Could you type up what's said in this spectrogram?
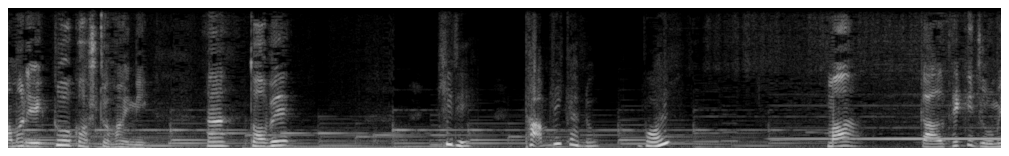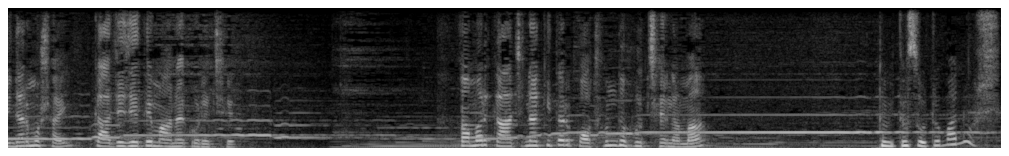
আমার একটুও কষ্ট হয়নি। হ্যাঁ তবে কিরে থামলি কেন? বল। মা কাল থেকে জমিদার মশাই কাজে যেতে মানা করেছে। আমার কাজ নাকি তার পছন্দ হচ্ছে না মা। তুই তো ছোট মানুষ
